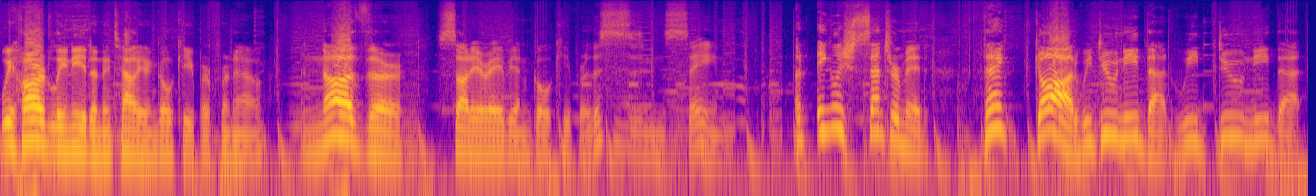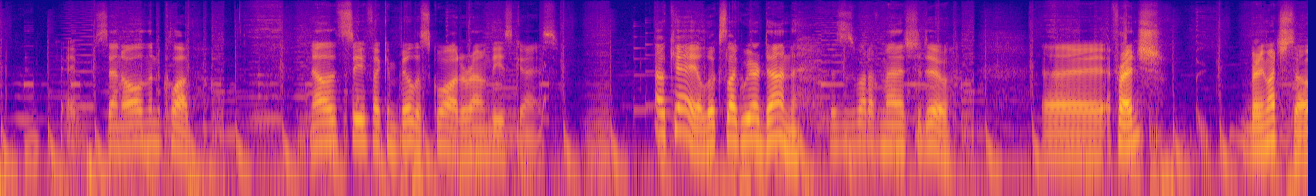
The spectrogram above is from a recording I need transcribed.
we hardly need an Italian goalkeeper for now. Another Saudi Arabian goalkeeper. This is insane. An English center mid. Thank God. We do need that. We do need that. Okay, send all in the club. Now let's see if I can build a squad around these guys. Okay, looks like we are done. This is what I've managed to do. Uh, French, very much so.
